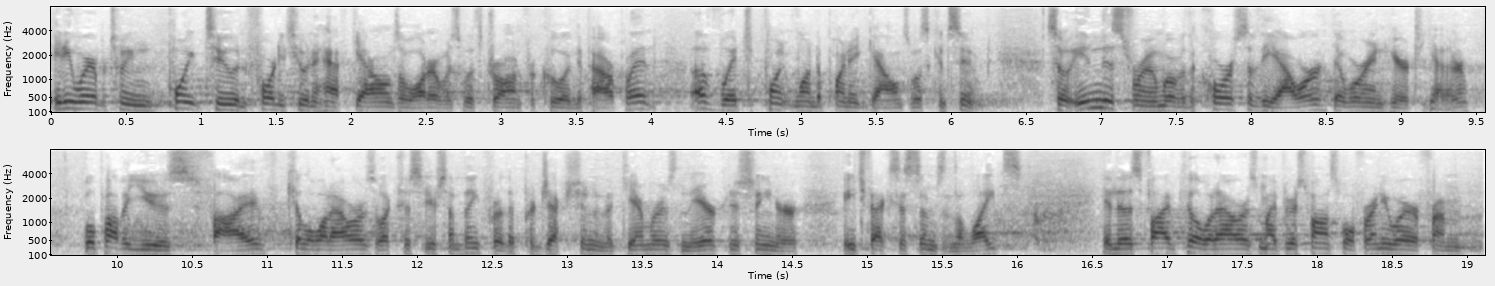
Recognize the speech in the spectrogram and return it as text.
anywhere between 0.2 and 42.5 gallons of water was withdrawn for cooling the power plant, of which 0.1 to 0.8 gallons was consumed. So in this room, over the course of the hour that we're in here together, we'll probably use 5 kilowatt hours of electricity or something for the projection and the cameras and the air conditioning or HVAC systems and the lights. And those 5 kilowatt hours might be responsible for anywhere from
